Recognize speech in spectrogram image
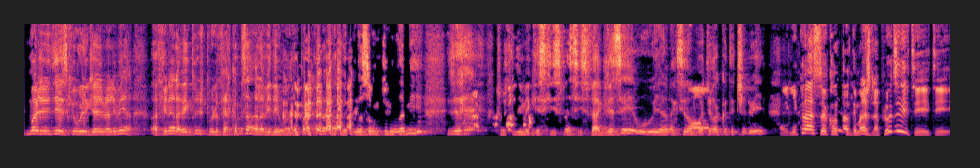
moi, je lui dit, est-ce que vous voulez que j'allume la lumière? Au final, avec lui, je peux le faire comme ça, hein, la vidéo. Hein, pas de problème. avec le son que tu nous as mis. Je, me suis dit, mais qu'est-ce qui se passe? Il se fait agresser ou il y a un accident de voiture à côté de chez lui? Ah, il est classe, Quentin. T'es moi, je l'applaudis. T'es, t'es,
